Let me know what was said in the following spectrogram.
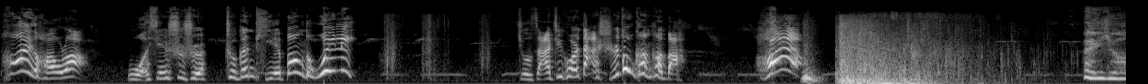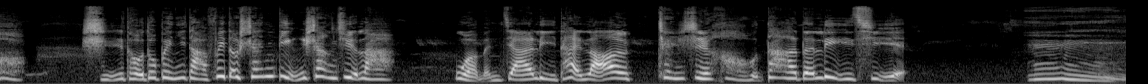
太好了，我先试试这根铁棒的威力，就砸这块大石头看看吧。哈！哎呦，石头都被你打飞到山顶上去了。我们家李太郎真是好大的力气。嗯，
